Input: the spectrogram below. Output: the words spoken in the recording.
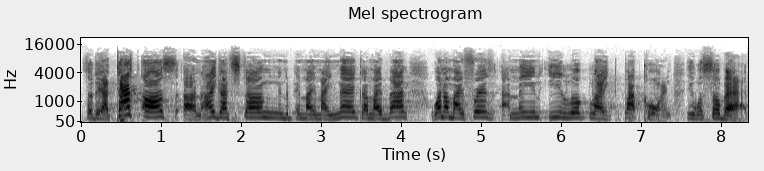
So they attacked us, and I got stung in, the, in, my, my neck and my back. One of my friends, I mean, he looked like popcorn. It was so bad.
